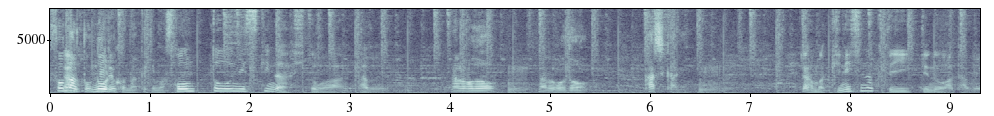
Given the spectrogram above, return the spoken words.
そうなると能力になってきます、ね、本当に好きな人は多分、なるほど。うん。なるほど確かに。うん、だからまあ気にしなくていいっていうのは多分、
